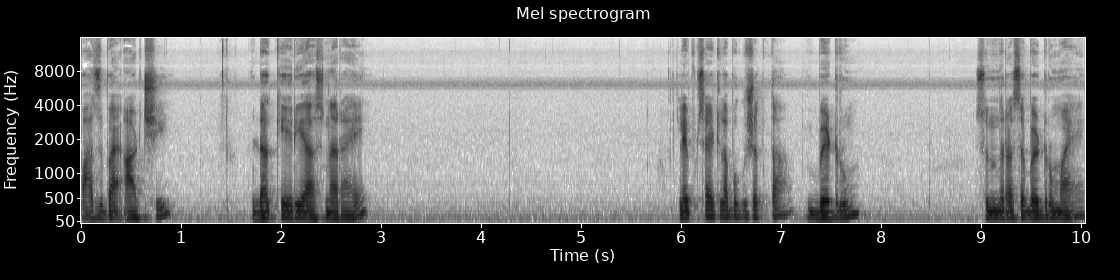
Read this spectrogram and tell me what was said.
पाच बाय आठची डक एरिया असणार आहे. लेफ्ट साईडला बघू शकता बेडरूम सुंदर असं बेडरूम आहे.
